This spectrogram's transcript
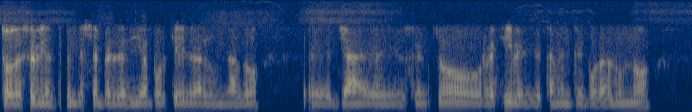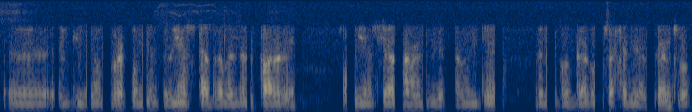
todo eso evidentemente se perdería porque el alumnado eh, ya el centro recibe directamente por alumno eh, el dinero correspondiente, bien sea a través del padre o bien sea a través directamente de la propia consejería del centro.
